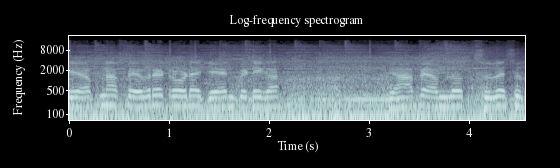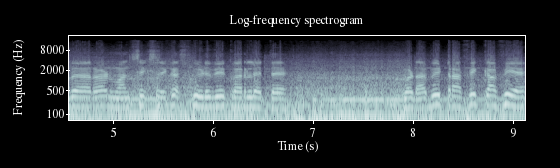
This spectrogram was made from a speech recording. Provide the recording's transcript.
ये अपना फेवरेट रोड है जेएनपीटी का। यहाँ पे हम लोग सुबह सुबह अराउंड वन सिक्सटी का स्पीड भी कर लेते हैं। बट अभी ट्रैफ़िक काफ़ी है।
